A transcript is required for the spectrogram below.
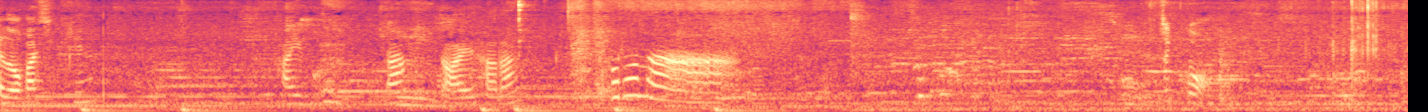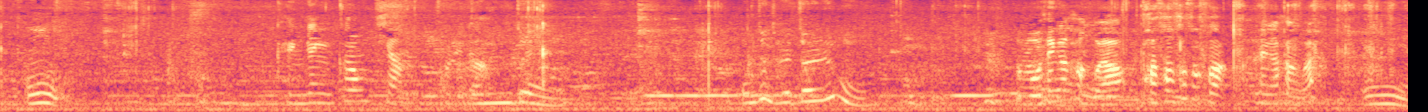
여기에 너가 시킨 하이볼과 너의 사랑 코로나 어, 찍고 오 굉장히 크런키한 소리가 완전. 완전 잘 잘려. 너 뭐 생각한 거야? 바사사사사 생각한 거야? 오.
